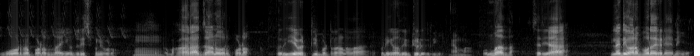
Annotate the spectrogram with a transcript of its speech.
ஓடுற படம் தான் இங்கே வந்து ரீச் பண்ணிவிடும் இப்போ மகாராஜான்னு ஒரு படம். பெரிய வெற்றி பெற்றனால தான் இப்போ நீங்கள் வந்து இன்டர்வியூ எடுக்கிறீங்க. ஆமாம் உண்மை அதுதான். சரியா? இல்லாட்டி வரப்போகிறதே கிடையாது நீங்கள்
